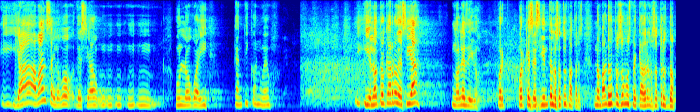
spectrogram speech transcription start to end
Y ya avanza. Y luego decía un, logo ahí: Cántico nuevo. Y, el otro carro decía: No les digo. Porque, porque se sienten los otros patrones. Nomás nosotros somos pecadores, los otros no.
